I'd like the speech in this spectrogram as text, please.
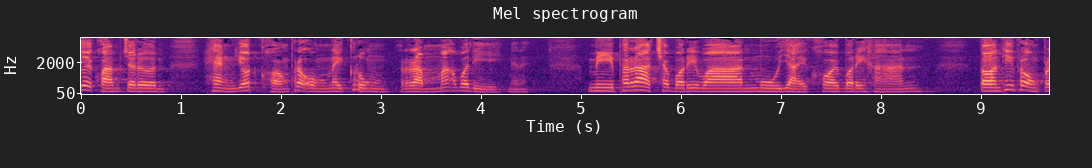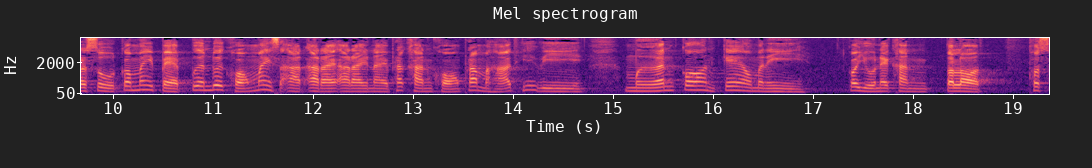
ด้วยความเจริญแห่งยศของพระองค์ในกรุงรัมมะวดีเนี่ยนะ มีพระราชบริวารหมู่ใหญ่คอยบริหาร ตอนที่พระองค์ประสูติก็ไม่แปดเปื้อนด้วยของไม่สะอาดอะไรอะไรในพระคันของพระมหาเทวี เหมือนก้อนแก้วมณี ก็อยู่ในคันตลอดทศ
